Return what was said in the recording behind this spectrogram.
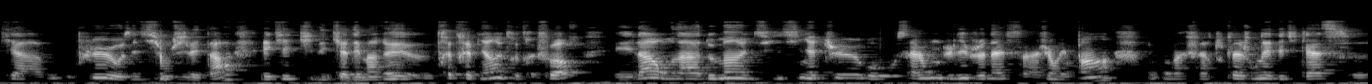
qui a beaucoup plu aux éditions Giletta et qui a démarré très très bien et très très fort et là, on a demain une signature au Salon du Livre Jeunesse à Jean-les-Pins. on va faire toute la journée dédicace euh,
